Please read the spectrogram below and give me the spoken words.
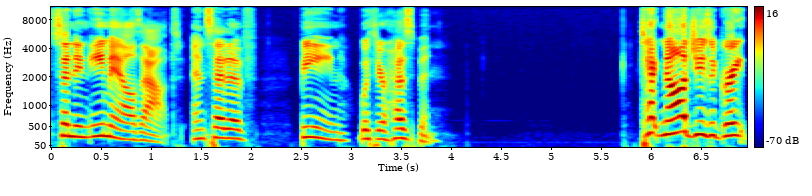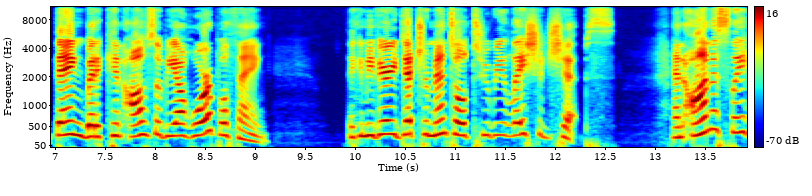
sending emails out instead of being with your husband. Technology is a great thing, but it can also be a horrible thing. They can be very detrimental to relationships. And honestly,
